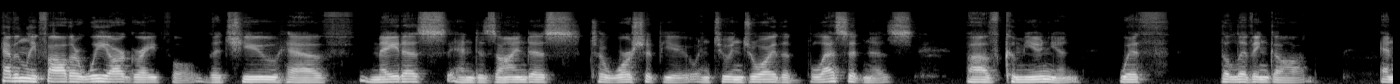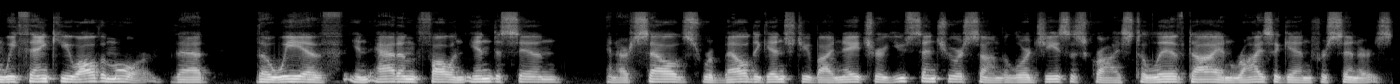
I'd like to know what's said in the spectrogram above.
Heavenly Father, we are grateful that you have made us and designed us to worship you and to enjoy the blessedness of communion with the living God. And we thank you all the more that though we have in Adam fallen into sin and ourselves rebelled against you by nature, you sent your Son, the Lord Jesus Christ, to live, die, and rise again for sinners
